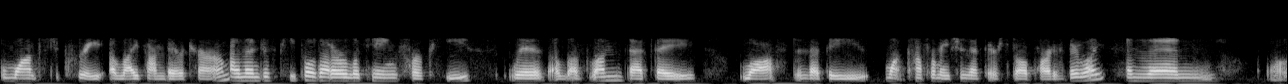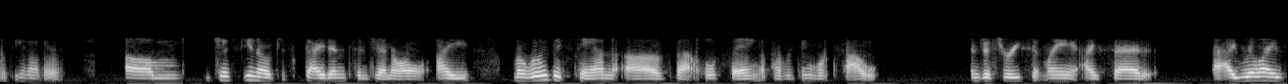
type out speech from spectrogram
wants to create a life on their terms. And then just people that are looking for peace with a loved one that they lost and that they want confirmation that they're still a part of their life. And then what would be another? Um, just, you know, just guidance in general. I, I'm a really big fan of that whole saying, if everything works out. And just recently I said, I realized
